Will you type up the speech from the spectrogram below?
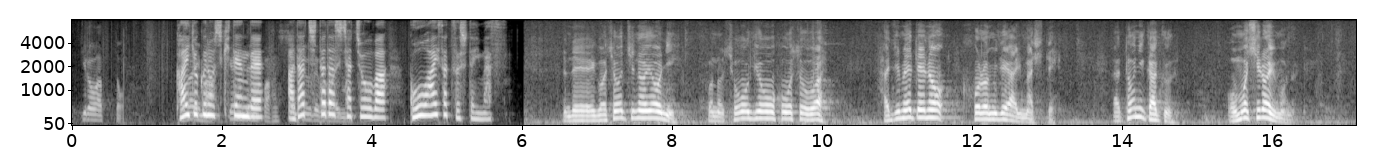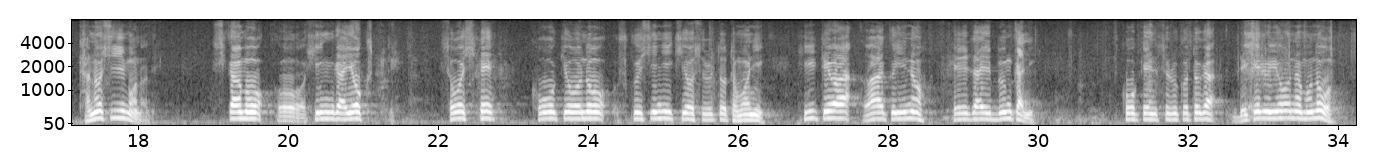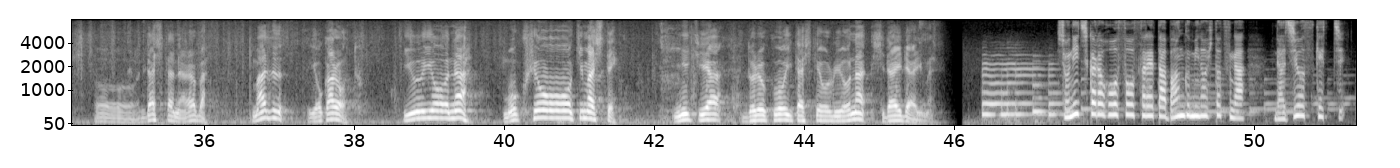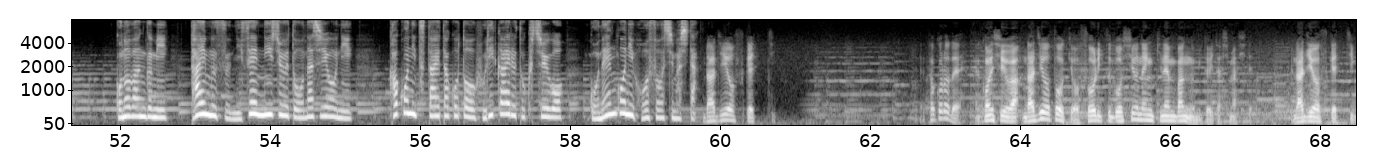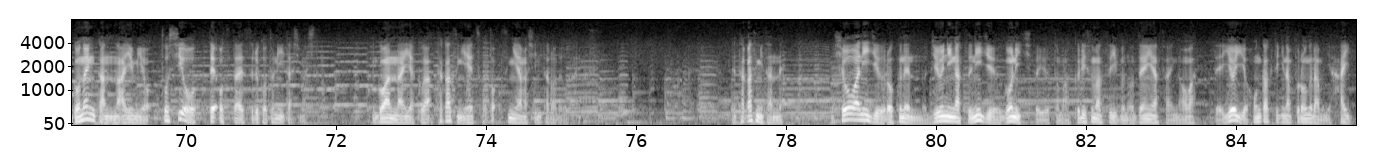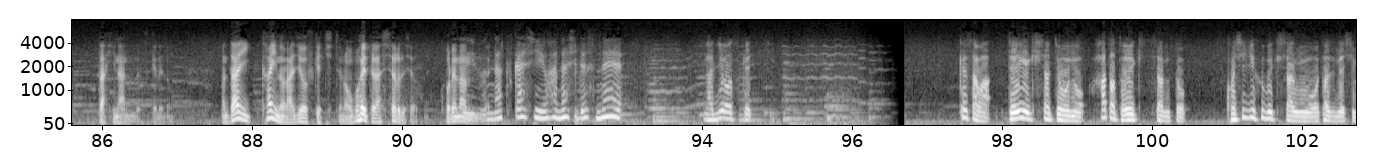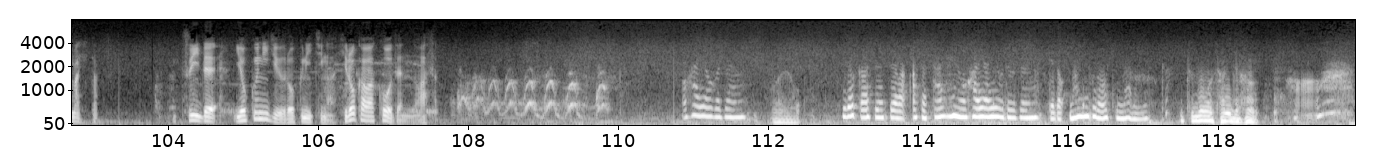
開局の式典で足立忠社長はこう挨拶しています。でご承知のようにこの商業放送は初めての試みでありましてとにかく面白いもので楽しいものでしかも品がよくってそうして公共の福祉に寄与するとともにひいては我が国の経済文化に貢献することができるようなものを出したならばまずよかろうというような目標を置きまして日夜努力をいたしておるような次第であります。初日から放送された番組の一つがラジオスケッチ。この番組「タイムズ2020」と同じように過去に伝えたことを振り返る特集を5年後に放送しました。ラジオスケッチ。ところで今週はラジオ東京創立5周年記念番組といたしましてラジオスケッチ5年間の歩みを年を追ってお伝えすることにいたしました。ご案内役は高杉悦子と杉山慎太郎でございます。高杉さんね。昭和26年の12月25日というと、まあ、クリスマスイブの前夜祭が終わっていよいよ本格的なプログラムに入った日なんですけれども、まあ、第1回のラジオスケッチっていうのは覚えてらっしゃるでしょうね。これなんで。懐かしいお話ですね。ラジオスケッチ。今朝は帝劇社長の畑豊吉さんと越路吹雪さんをお訪ねしましたついで翌26日が広川公然の朝。おはようございます。おはよう。広川先生は朝大変お早いようでございますけど何頃お起きになるんですか？いつでも3時半。はあ。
